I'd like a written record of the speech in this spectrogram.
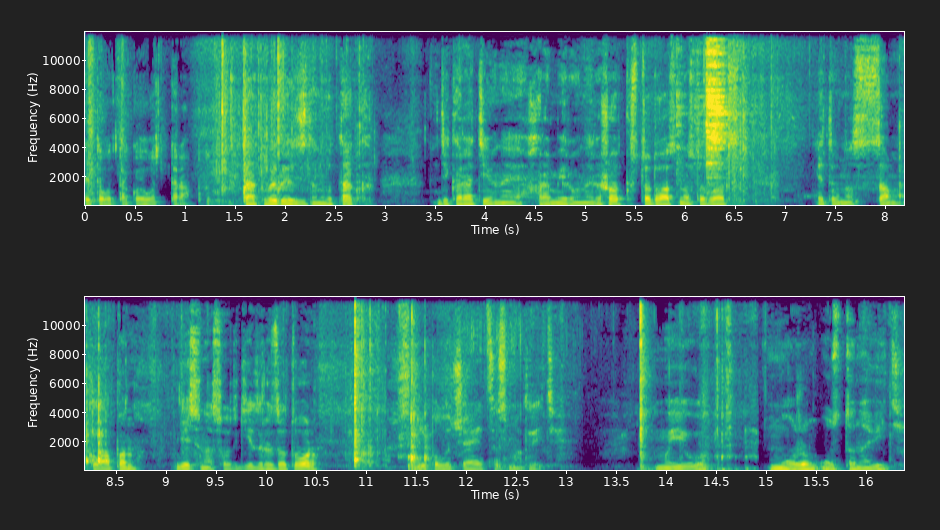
Это вот такой вот трап. Так, выглядит он вот так. Декоративная хромированная решетка 120 на 120. Это у нас сам клапан. Здесь у нас вот гидрозатвор. И получается, смотрите, мы его можем установить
